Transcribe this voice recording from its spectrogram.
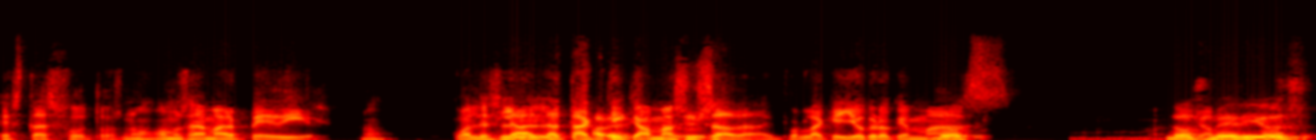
estas fotos, ¿no? Vamos a llamar pedir, ¿no? ¿Cuál es la, táctica más eh, usada y por la que yo creo que más... Los, medios,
